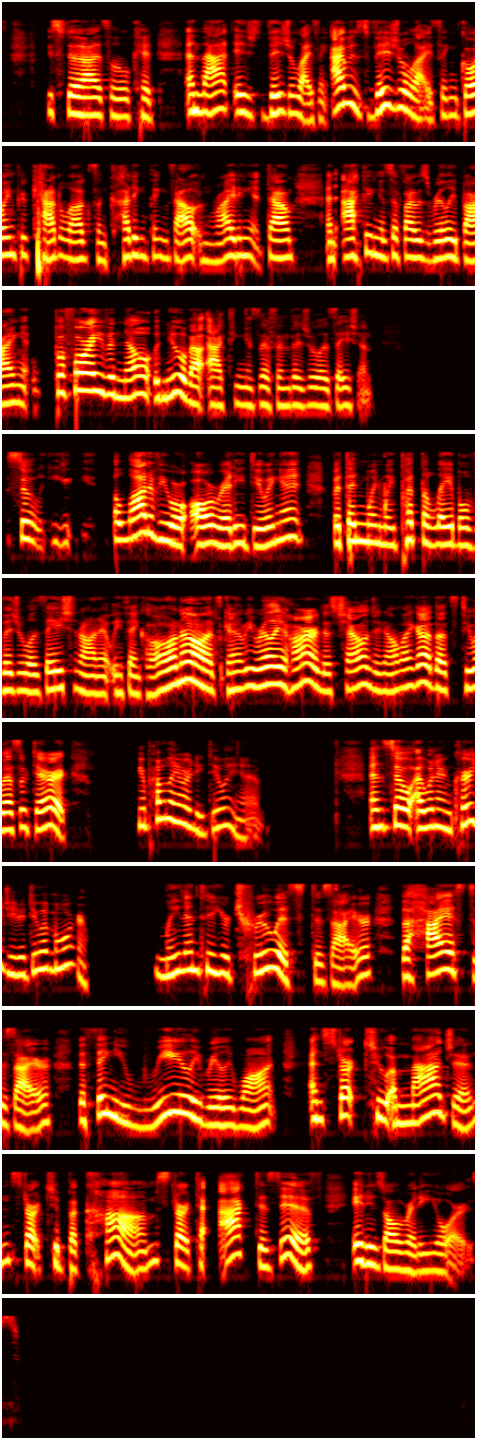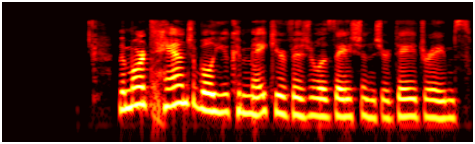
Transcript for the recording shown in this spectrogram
to do that as a little kid, and that is visualizing. I was visualizing going through catalogs and cutting things out and writing it down and acting as if I was really buying it before I even know knew about acting as if and visualization. So you, a lot of you are already doing it, but then when we put the label visualization on it, we think, oh no, it's going to be really hard. It's challenging. Oh my God, that's too esoteric. You're probably already doing it. And so I want to encourage you to do it more. Lean into your truest desire, the highest desire, the thing you really, really want, and start to imagine, start to become, start to act as if it is already yours. The more tangible you can make your visualizations, your daydreams,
